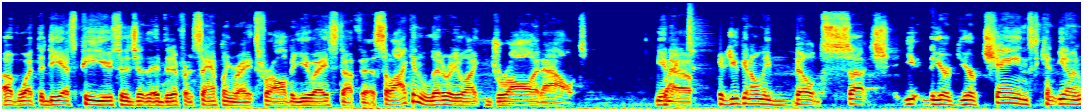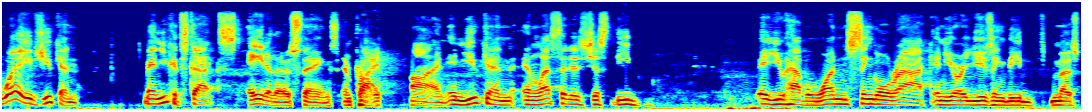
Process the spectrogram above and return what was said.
of what the DSP usage at the different sampling rates for all the UA stuff is. So I can literally like draw it out. You know, because you can only build such you, your your chains can you know in waves you can man you could stack eight of those things and probably Right. fine and you can unless it is just the eh, you have one single rack and you are using the most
